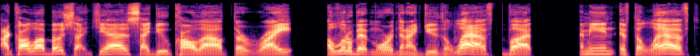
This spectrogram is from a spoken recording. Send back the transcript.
I call out both sides. Yes, I do call out the right a little bit more than I do the left, but I mean, if the left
